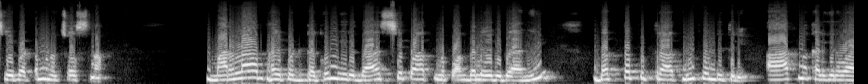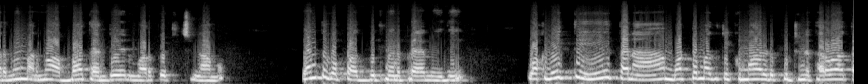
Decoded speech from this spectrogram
చేపట్టం మనం చూస్తున్నాం. మరలా భయపడుటకు మీరు దాస్యపాత్మ పొందలేదు గాని దత్తపుత్రాత్మ పొందితిరి. ఆ ఆత్మ కలిగిన వారమే మనము అబ్బా తండ్రి అని మొరపెట్టుచున్నాము. ఎంత గొప్ప అద్భుతమైన ప్రేమ ఇది. ఒక వ్యక్తి తన మొట్టమొదటి కుమారుడు పుట్టిన తర్వాత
